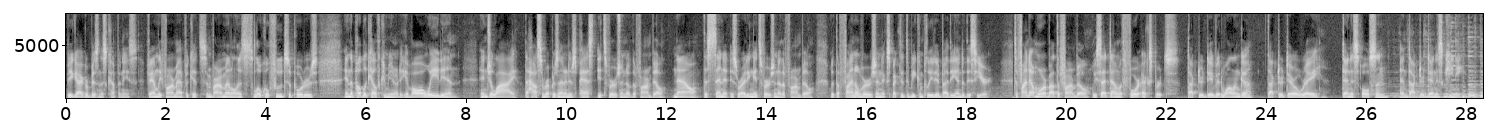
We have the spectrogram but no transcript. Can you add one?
big agribusiness companies, family farm advocates, environmentalists, local food supporters, and the public health community have all weighed in in July, the House of Representatives passed its version of the Farm Bill. Now, the Senate is writing its version of the Farm Bill, with the final version expected to be completed by the end of this year. To find out more about the Farm Bill, we sat down with four experts Dr. David Wallinga, Dr. Daryll Ray, Dennis Olson, and Dr. Dennis Keeney.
